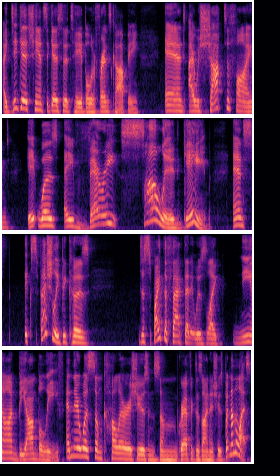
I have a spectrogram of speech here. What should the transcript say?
I did get a chance to get it to the table with a friend's copy, and I was shocked to find it was a very solid game, and especially because despite the fact that it was like neon beyond belief and there was some color issues and some graphic design issues but nonetheless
